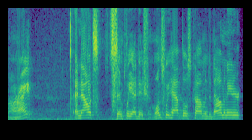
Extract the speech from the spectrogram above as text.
All right? And now it's simply addition. Once we have those common denominator,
